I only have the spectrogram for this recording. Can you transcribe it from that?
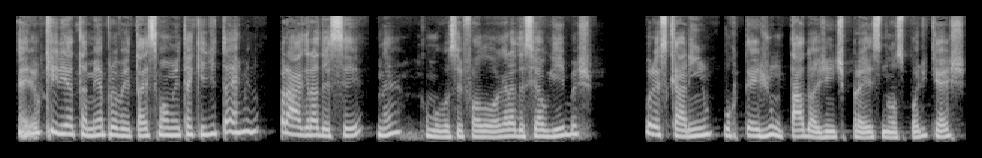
É, eu queria também aproveitar esse momento aqui de término para agradecer, né? Como você falou, agradecer ao Gibas por esse carinho, por ter juntado a gente para esse nosso podcast.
